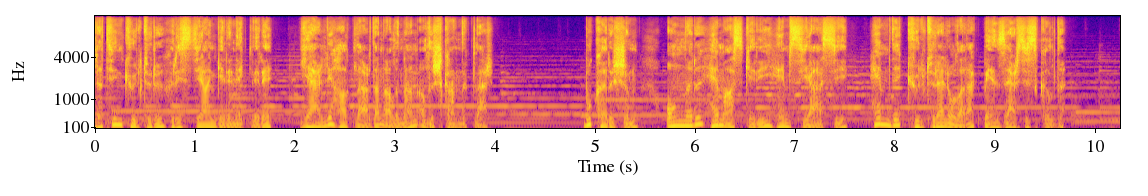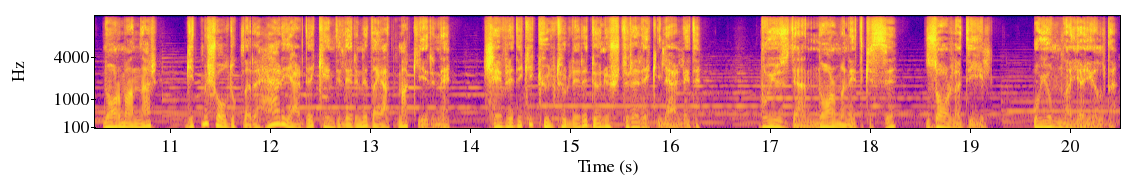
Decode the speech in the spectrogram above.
Latin kültürü, Hristiyan gelenekleri, yerli halklardan alınan alışkanlıklar. Bu karışım onları hem askeri hem siyasi hem de kültürel olarak benzersiz kıldı. Normanlar gitmiş oldukları her yerde kendilerini dayatmak yerine çevredeki kültürleri dönüştürerek ilerledi. Bu yüzden Norman etkisi zorla değil, uyumla yayıldı.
